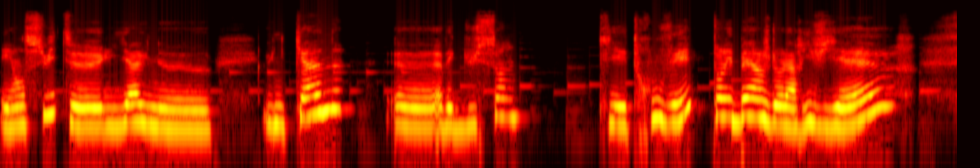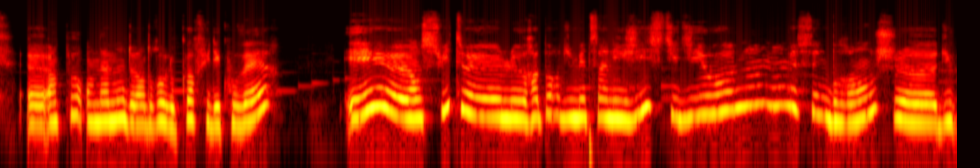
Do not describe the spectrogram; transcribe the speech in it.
et ensuite euh, il y a une une canne euh, avec du sang qui est trouvée dans les berges de la rivière, euh, un peu en amont de l'endroit où le corps fut découvert. Et euh, ensuite, euh, le rapport du médecin légiste, il dit oh non non mais c'est une branche. du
